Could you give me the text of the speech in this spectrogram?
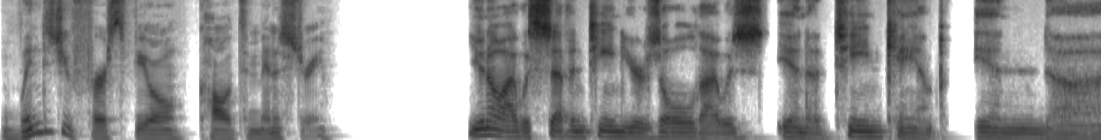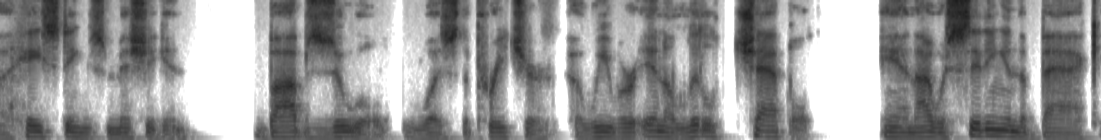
When did you first feel called to ministry? You know, I was 17 years old. I was in a teen camp in uh, Hastings, Michigan. Bob Zuhl was the preacher. Uh, we were in a little chapel, and I was sitting in the back,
